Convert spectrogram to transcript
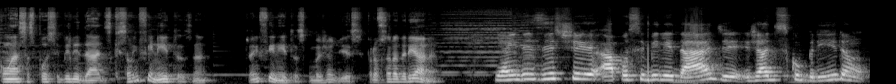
com essas possibilidades que são infinitas, né? São infinitas, como eu já disse. Professora Adriana. E ainda existe a possibilidade, já descobriram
